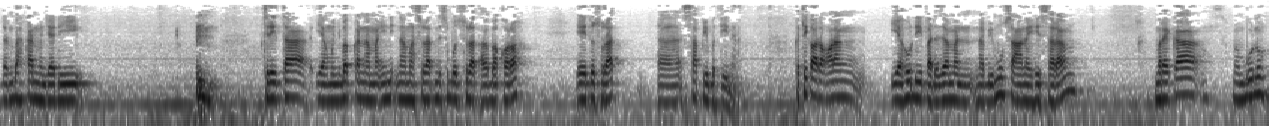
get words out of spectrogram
dan bahkan menjadi cerita yang menyebabkan nama ini nama surat disebut surat Al-Baqarah yaitu surat uh, sapi betina. Ketika orang-orang Yahudi pada zaman Nabi Musa alaihi salam mereka membunuh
